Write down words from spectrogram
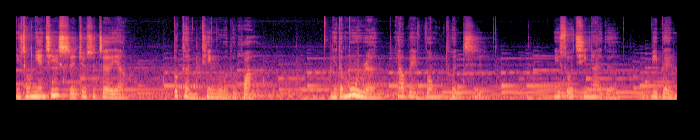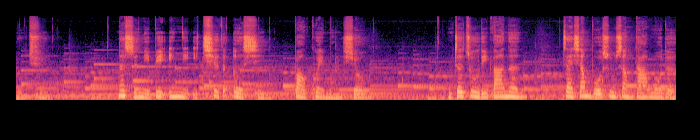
你从年轻时就是这样，不肯听我的话。你的牧人要被风吞吃，你所亲爱的必被掳去。那时你必因你一切的恶行暴愧蒙羞。你这住黎巴嫩，在香柏树上搭窝的，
